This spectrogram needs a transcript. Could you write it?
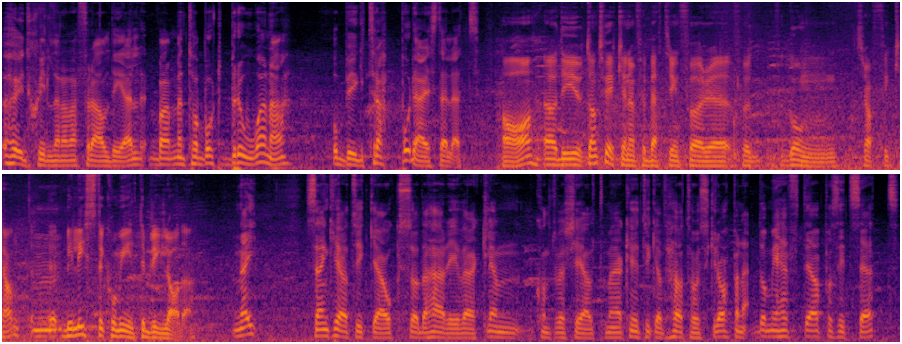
höjdskillnaderna för all del, men ta bort broarna och bygg trappor där istället. Ja, det är utan tvekan en förbättring för, eh, för, för gångtrafikanter. Mm. Eh, bilister kommer ju inte bli glada. Nej. Sen kan jag tycka också, det här är verkligen kontroversiellt, men jag kan ju tycka att Hötorgsskraporna, de är häftiga på sitt sätt.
